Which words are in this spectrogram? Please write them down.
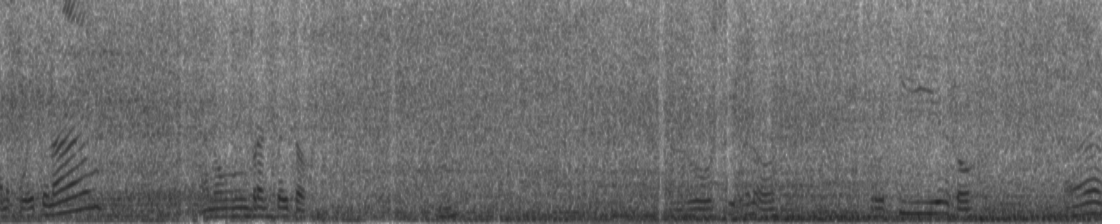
Ano po ito ng anong brand ba ito? Rosy, ano oh? Rosy, ano to? Ah,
